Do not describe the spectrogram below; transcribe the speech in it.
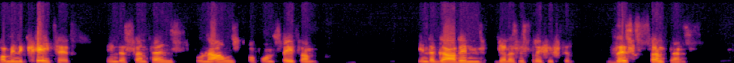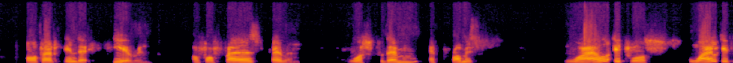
communicated in the sentence pronounced upon Satan in the garden, Genesis 3.15. This sentence, uttered in the hearing of our first parent, was to them a promise. While it was, while it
